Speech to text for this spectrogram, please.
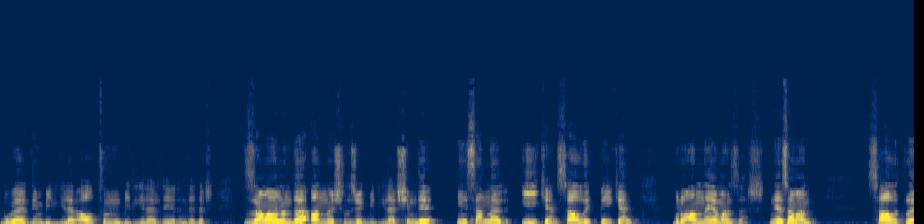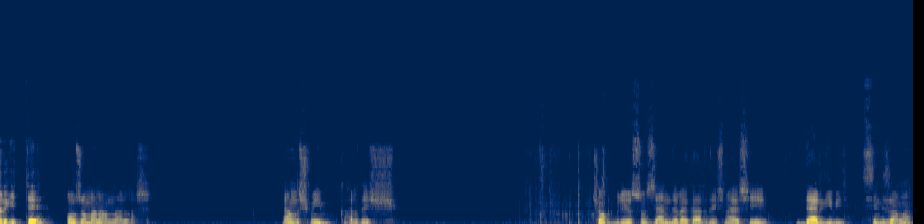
Bu verdiğim bilgiler altın bilgiler değerindedir. Zamanında anlaşılacak bilgiler. Şimdi insanlar iyiyken, sağlıklıyken bunu anlayamazlar. Ne zaman sağlıkları gitti o zaman anlarlar. Yanlış mıyım kardeş? Çok biliyorsun sen de be kardeşim her şeyi der gibisiniz ama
